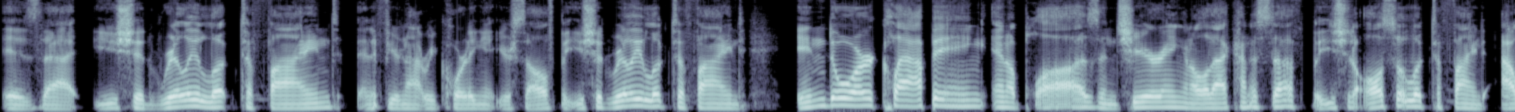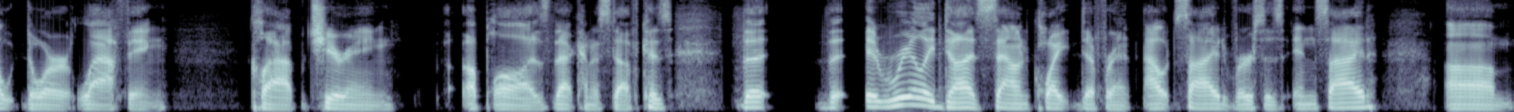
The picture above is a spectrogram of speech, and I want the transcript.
is that you should really look to find, and if you're not recording it yourself, but you should really look to find indoor clapping and applause and cheering and all that kind of stuff, but you should also look to find outdoor laughing, clap, cheering, applause, that kind of stuff because the the it really does sound quite different outside versus inside. Um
